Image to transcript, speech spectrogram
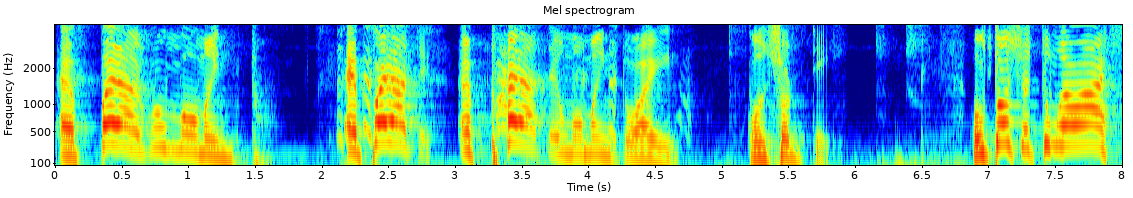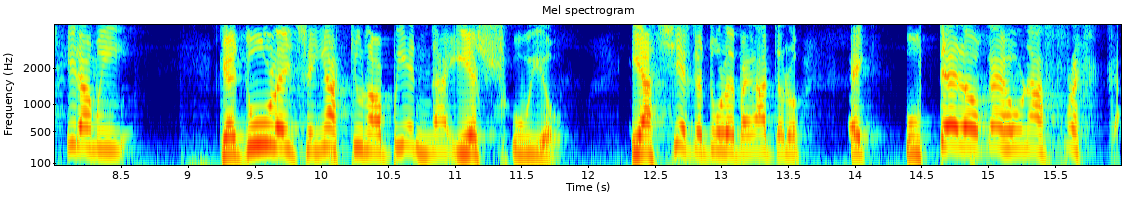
espera algún momento. Espérate, espérate un momento ahí. Consorte. Entonces tú me vas a decir a mí que tú le enseñaste una pierna y él subió. Y así es que tú le pegaste los... Eh, usted lo que es una fresca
